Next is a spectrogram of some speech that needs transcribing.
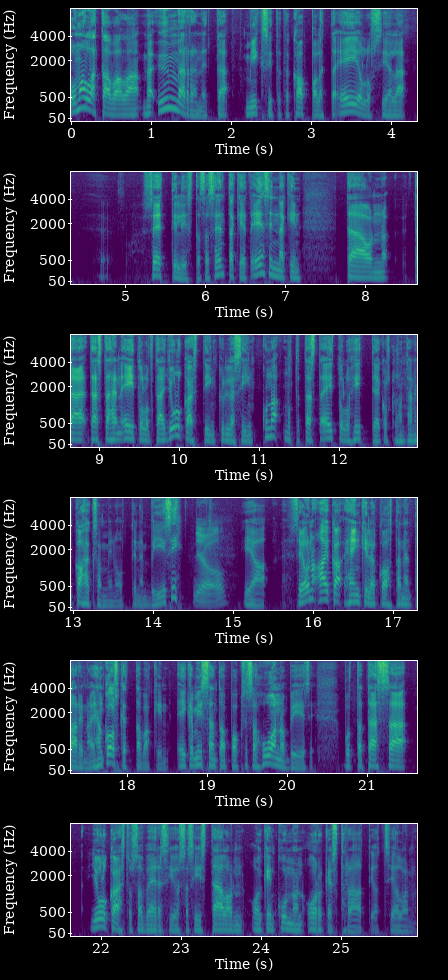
omalla tavallaan mä ymmärrän, että miksi tätä kappaletta ei ollut siellä settilistassa sen takia, että ensinnäkin tämä on, tää, tästähän ei tullut, tämä julkaistiin kyllä sinkkuna, mutta tästä ei tullut hittiä, koska se on tämmöinen kahdeksan minuuttinen biisi. Joo. Ja se on aika henkilökohtainen tarina, ihan koskettavakin, eikä missään tapauksessa huono biisi. Mutta tässä julkaistussa versiossa, siis täällä on oikein kunnon orkestraatiot. Siellä on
